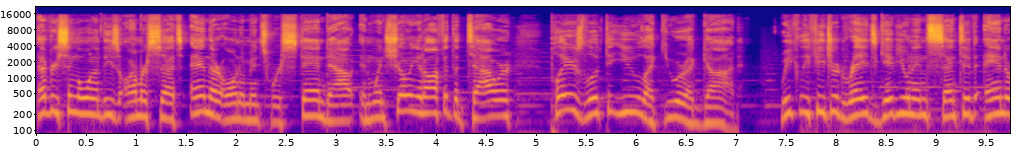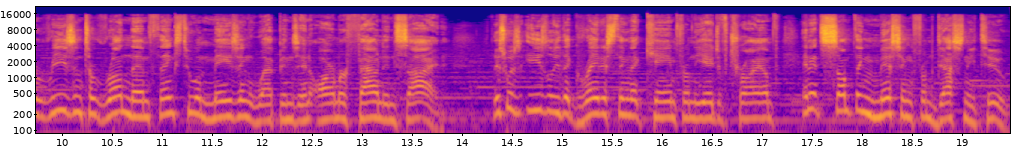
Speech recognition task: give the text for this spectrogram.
Every single one of these armor sets and their ornaments were stand out, and when showing it off at the tower, players looked at you like you were a god. Weekly featured raids gave you an incentive and a reason to run them thanks to amazing weapons and armor found inside. This was easily the greatest thing that came from the Age of Triumph, and it's something missing from Destiny 2.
